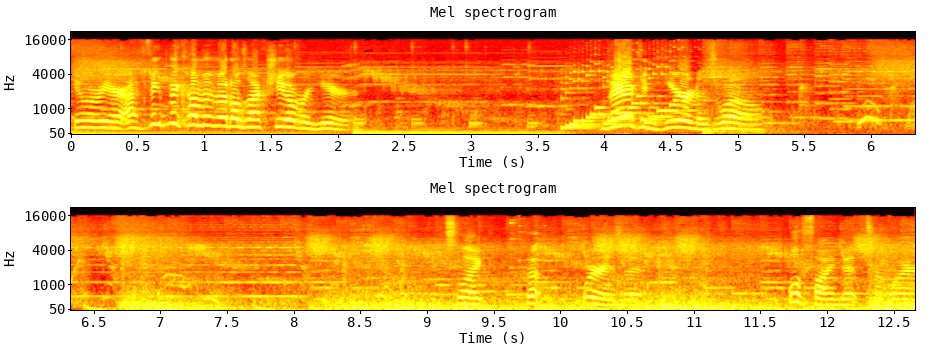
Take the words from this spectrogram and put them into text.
came over here. I think the comet medal's actually over here. Then I can hear it as well. It's like, where is it? We'll find it somewhere.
